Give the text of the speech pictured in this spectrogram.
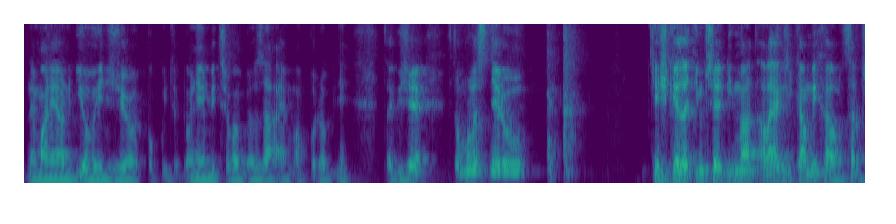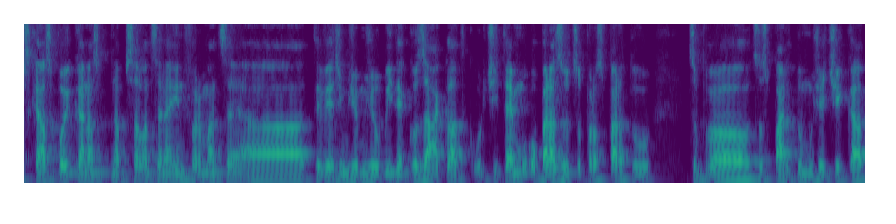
Nemanja Jovic, že jo, pokud o něj by třeba byl zájem a podobně. Takže v tomhle směru těžké zatím předjímat, ale jak říkal Michal, srbská spojka napsala cené informace a ty věřím, že můžou být jako základ k určitému obrazu, co pro Spartu, co, pro, co Spartu může čekat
